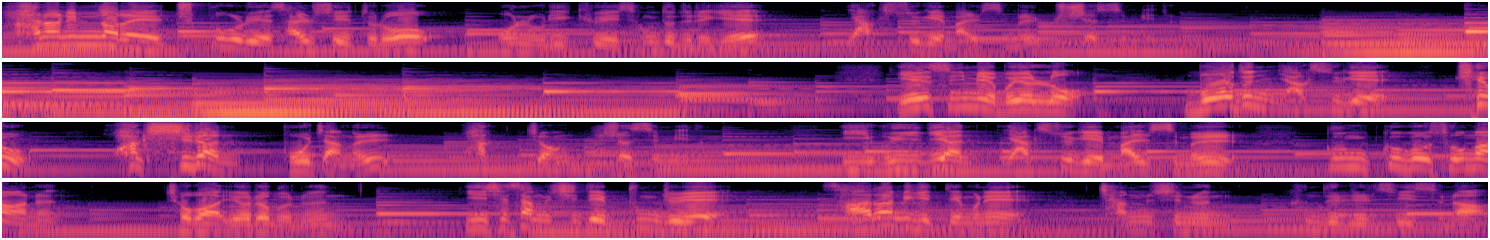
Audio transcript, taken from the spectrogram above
하나님 나라의 축복을 위해 살 수 있도록 오늘 우리 교회 성도들에게 약속의 말씀을 주셨습니다. 예수님의 모혈로 모든 약속의 최후 확실한 보장을 확정하셨습니다. 이 위대한 약속의 말씀을 꿈꾸고 소망하는 저와 여러분은 이 세상 시대 풍조에 사람이기 때문에 잠시는 흔들릴 수 있으나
